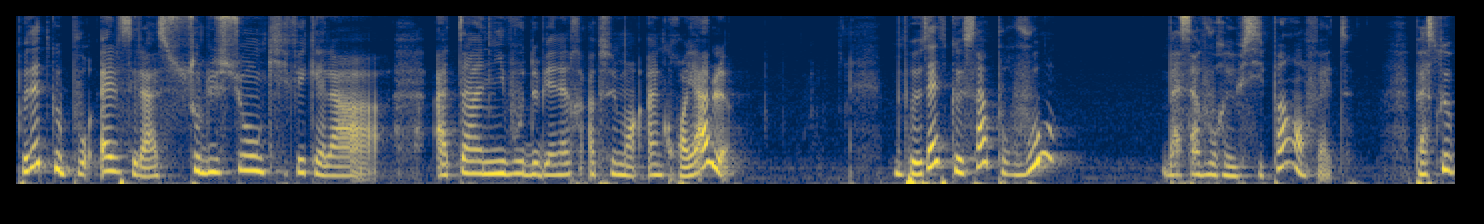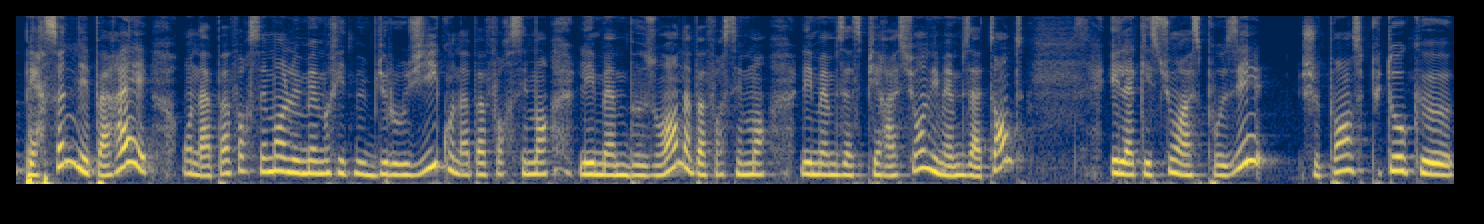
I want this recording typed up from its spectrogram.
Peut-être que pour elle, c'est la solution qui fait qu'elle a atteint un niveau de bien-être absolument incroyable. Mais peut-être que ça, pour vous, bah ça vous réussit pas en fait. Parce que personne n'est pareil. On n'a pas forcément le même rythme biologique, on n'a pas forcément les mêmes besoins, on n'a pas forcément les mêmes aspirations, les mêmes attentes. Et la question à se poser, je pense plutôt que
